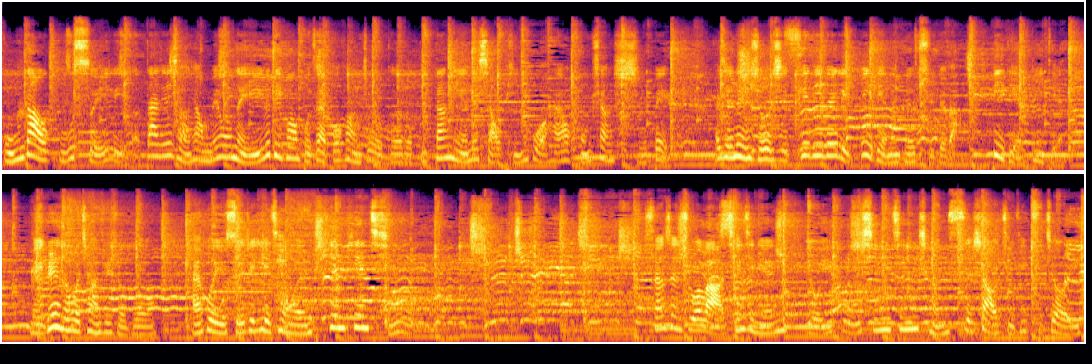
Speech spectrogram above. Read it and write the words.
红到骨髓里了。大街小巷没有哪一个地方不在播放这首歌的，比当年的小苹果还要红上十倍。而且那个时候是 KTV 里必点的歌曲，对吧？必点必点，每个人都会唱这首歌，还会随着叶倩文翩翩起舞。桑葚说了，前几年有一部《新京城四少》主题曲，就有一句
